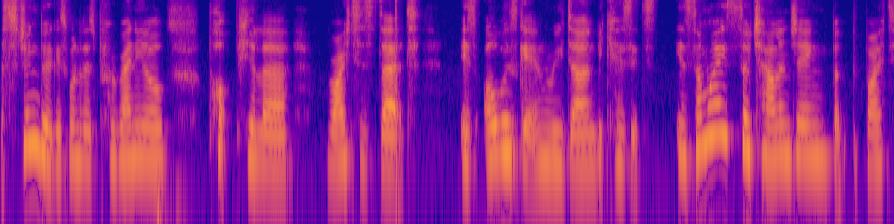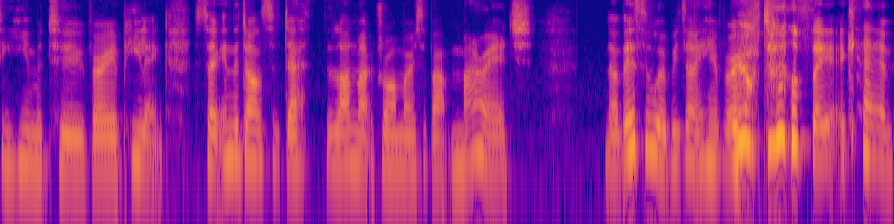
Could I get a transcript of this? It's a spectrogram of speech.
Strindberg is one of those perennial popular writers that is always getting redone because it's in some ways so challenging, but the biting humour too very appealing. So in the Dance of Death, the landmark drama is about marriage now, this is word we don't hear very often. I'll say it again.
